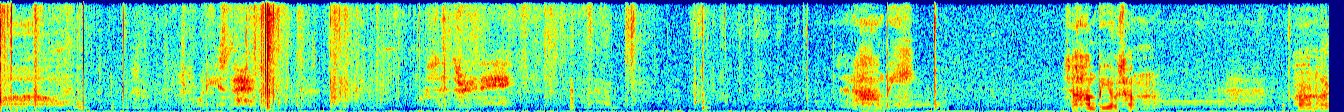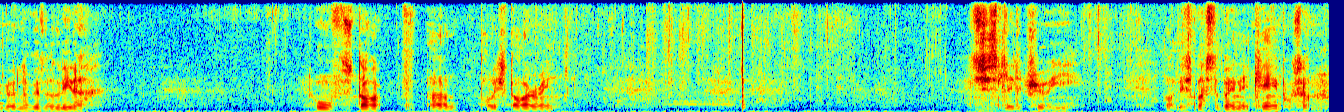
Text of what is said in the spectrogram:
Wow. What is that? What's that through there? Is that a humpy? It's a humpy or something. Oh my god, look at the litter. All star, um, polystyrene. It's just lit it through here. Like this must have been their camp or something.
